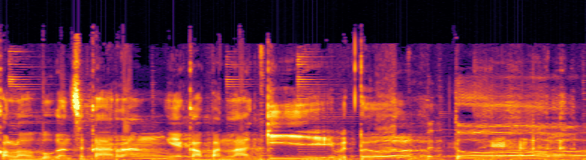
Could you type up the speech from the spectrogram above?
kalau bukan sekarang ya kapan lagi? Betul? Betul.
